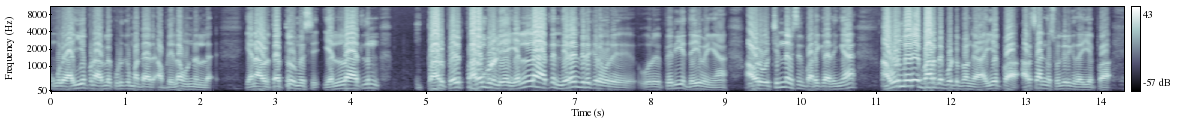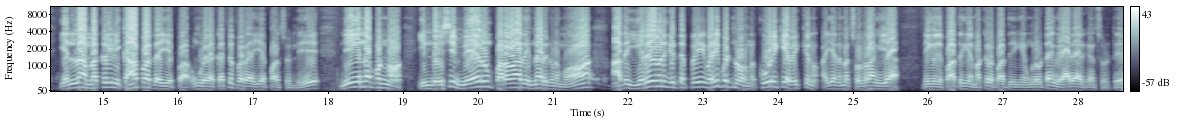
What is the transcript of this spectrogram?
உங்களுக்கு ஐயப்பன் அருளை கொடுக்க மாட்டார். அப்படிலாம் ஒண்ணும் இல்லை. ஏன்னா அவர் தத்துவமசி எல்லாத்துலயும் பரு பேர் பரம்பொருளையா எல்லாத்துலயும் நிறைந்திருக்கிற ஒரு ஒரு பெரிய தெய்வம்யா அவர் ஒரு சின்ன விஷயத்துக்கு படைக்காதீங்க. அவர் மேலே பாரத்தை போட்டுப்பாங்க ஐயப்பா அரசாங்கம் சொல்லியிருக்குது ஐயப்பா. எல்லா மக்களையும் நீ காப்பாத்த ஐயப்பா உங்களோட கட்டுப்படுற ஐயப்பான்னு சொல்லி நீங்க என்ன பண்ணணும்? இந்த விஷயம் மேலும் பரவாத என்ன இருக்கணுமோ அதை இறைவனுக்கிட்ட போய் வழிபட்டு வரணும் கோரிக்கையை வைக்கணும். ஐயா இந்த மாதிரி சொல்றாங்க ஐயா. நீங்க கொஞ்சம் பார்த்துங்க மக்களை பார்த்துங்க உங்களை விட்டா இங்க யார் யார் இருக்கான்னு சொல்லிட்டு.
